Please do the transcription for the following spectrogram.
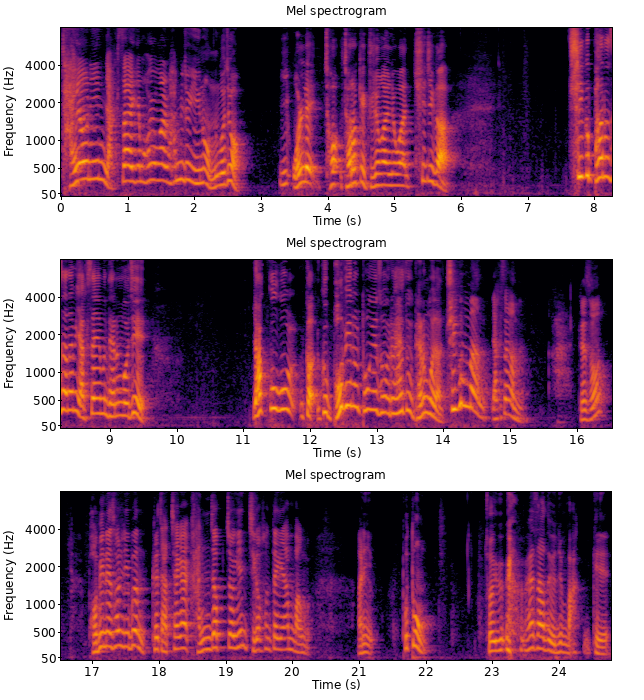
자연인 약사에게만 허용할 합리적인 이유는 없는 거죠. 이 원래 저, 저렇게 규정하려고 한 취지가 취급하는 사람이 약사이면 되는 거지. 약국을 그러니까 그 법인을 통해서 해도 되는 거잖아. 취급만 약사가 하면. 아, 그래서 법인의 설립은 그 자체가 간접적인 직업 선택의 한 방법. 아니 보통 저희 회사도 요즘 막 이렇게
